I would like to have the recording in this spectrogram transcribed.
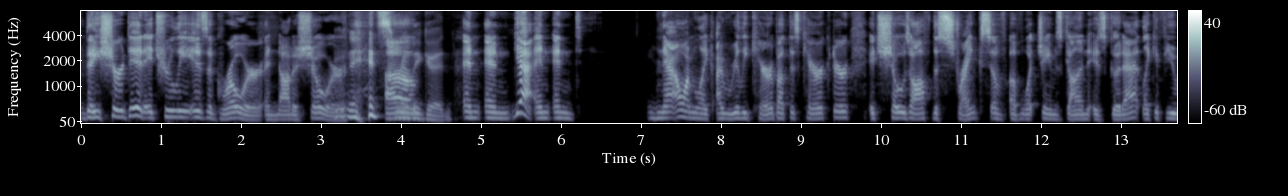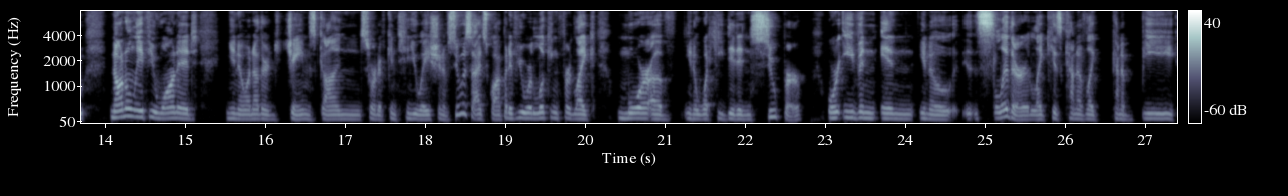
They sure did. It truly is a grower and not a shower. it's really um, good. and and yeah and and now i'm like i really care about this character it shows off the strengths of of what james gunn is good at like if you not only if you wanted you know another james gunn sort of continuation of suicide squad but if you were looking for like more of you know what he did in super or even in you know slither like his kind of like kind of b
